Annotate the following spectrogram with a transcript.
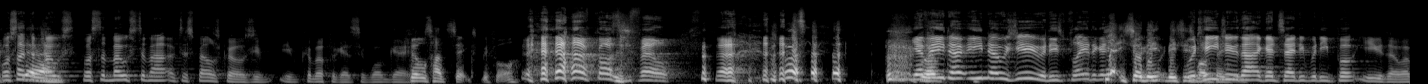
what's like the most? What's the most amount of dispel scrolls you've you've come up against in one game? phil's had six before of course, Phil. yeah, but he, know, he knows you, and he's played against. Yeah, so the- this is would he do that against anybody but you? Though I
